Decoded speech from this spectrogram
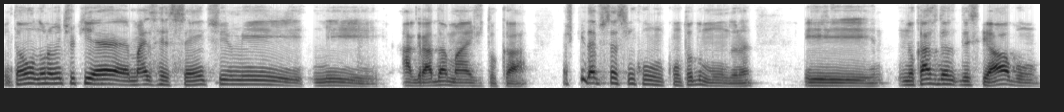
Então, normalmente o que é mais recente me, me agrada mais de tocar. Acho que deve ser assim com, com todo mundo, né? E no caso de, desse álbum,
